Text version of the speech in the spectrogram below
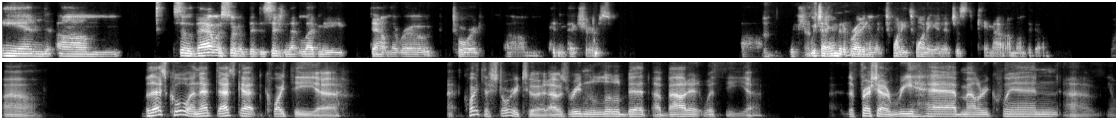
and um, so that was sort of the decision that led me down the road toward um, hidden pictures um, which, which i ended up writing in like 2020 and it just came out a month ago Wow. But that's cool, and that that's got quite the uh, uh, quite the story to it. I was reading a little bit about it with the uh, the fresh out of rehab, Mallory Quinn, uh, you know,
